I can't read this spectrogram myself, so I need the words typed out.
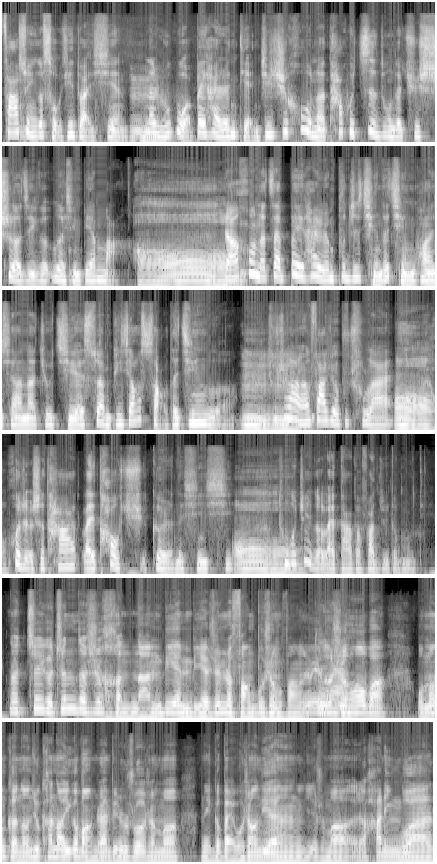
发送一个手机短信，那如果被害人点击之后呢，他会自动的去设置一个恶性编码哦，然后呢，在被害人不知情的情况下呢，就结算比较少的金额，嗯，就是让人发觉不出来哦，或者是他来套取个人的信息哦，通过这个来达到犯罪的目的。那这个真的是很难辨别，真的防不胜防。因为有的时候吧，我们可能就看到一个网站，比如说什么哪个百货商店有什么哈林关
